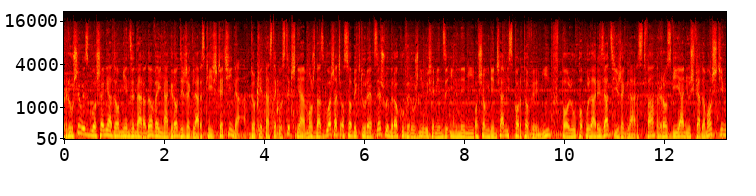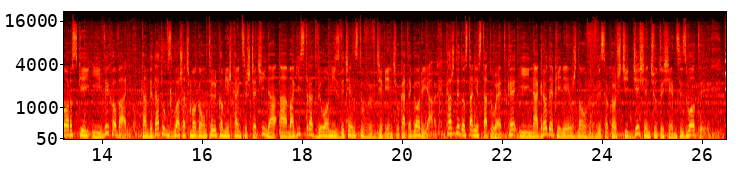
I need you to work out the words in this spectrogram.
Ruszyły zgłoszenia do Międzynarodowej Nagrody Żeglarskiej Szczecina. Do 15 stycznia można zgłaszać osoby, które w zeszłym roku wyróżniły się między innymi osiągnięciami sportowymi w polu popularyzacji żeglarstwa, rozwijaniu świadomości morskiej i wychowaniu. Kandydatów zgłaszać mogą tylko mieszkańcy Szczecina, a magistrat wyłoni zwycięzców w dziewięciu kategoriach. Każdy dostanie statuetkę i nagrodę pieniężną w wysokości 10 tysięcy złotych.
